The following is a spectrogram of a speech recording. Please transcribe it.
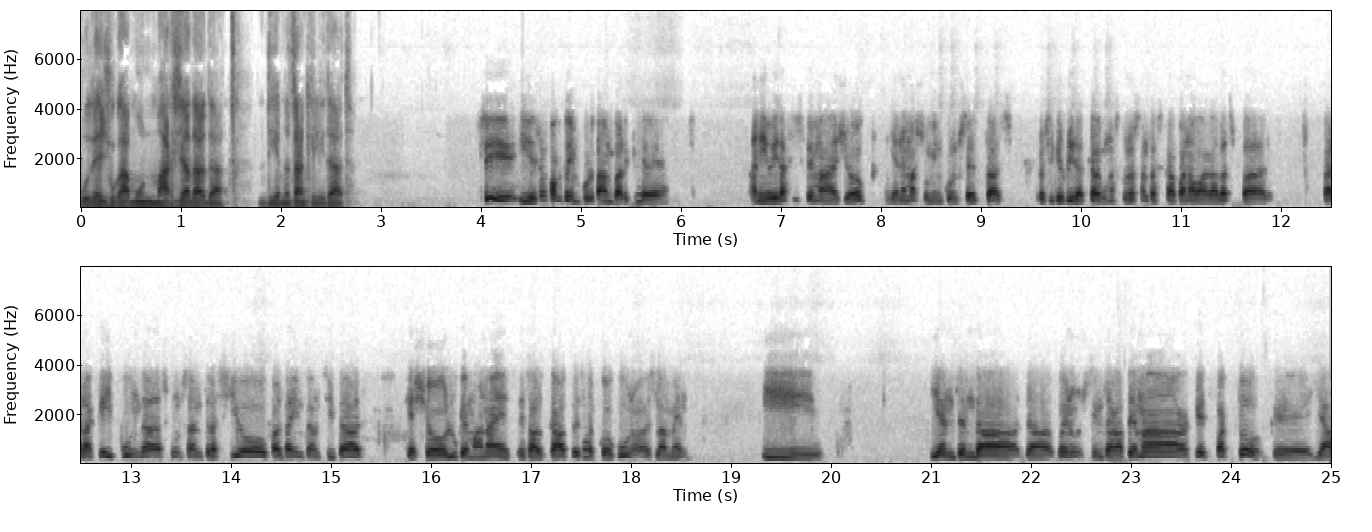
poder jugar amb un marge de, de diguem, de tranquil·litat. Sí, i és un factor important perquè a nivell de sistema de joc ja anem assumint conceptes, però sí que és veritat que algunes coses se'ns escapen a vegades per, per aquell punt de desconcentració, falta d'intensitat, que això el que mana és, és el cap, és el coco, no? és la ment, i i ens hem de, de... Bueno, si ens agafem a aquest factor, que ja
